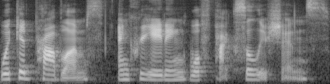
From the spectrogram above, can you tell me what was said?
wicked problems and creating wolf pack solutions.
